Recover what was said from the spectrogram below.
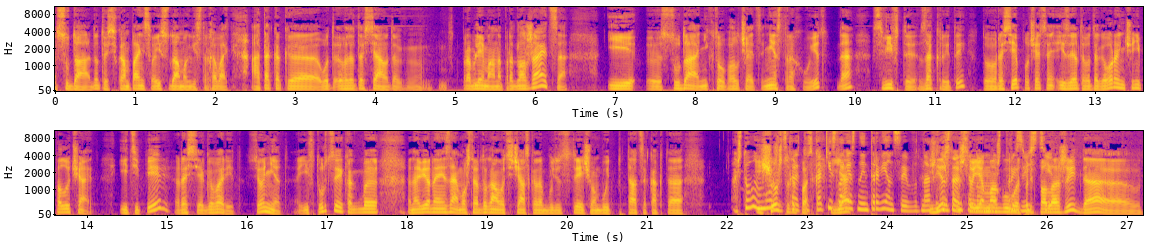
суда, да, то есть в компании свои суда могли страховать. А так как э, вот, вот эта вся вот, э, проблема, она продолжается, и э, суда никто, получается, не страхует, да, свифты закрыты, то Россия, получается, из этого договора ничего не получает. И теперь Россия говорит, все нет. И в Турции, как бы, наверное, я не знаю, может, Эрдоган вот сейчас, когда будет встреча, он будет пытаться как-то А что он Еще может что-то сказать? по- То есть какие Я- словесные интервенции в отношении Единственное, что Путина я он может могу вот предположить, да, вот,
